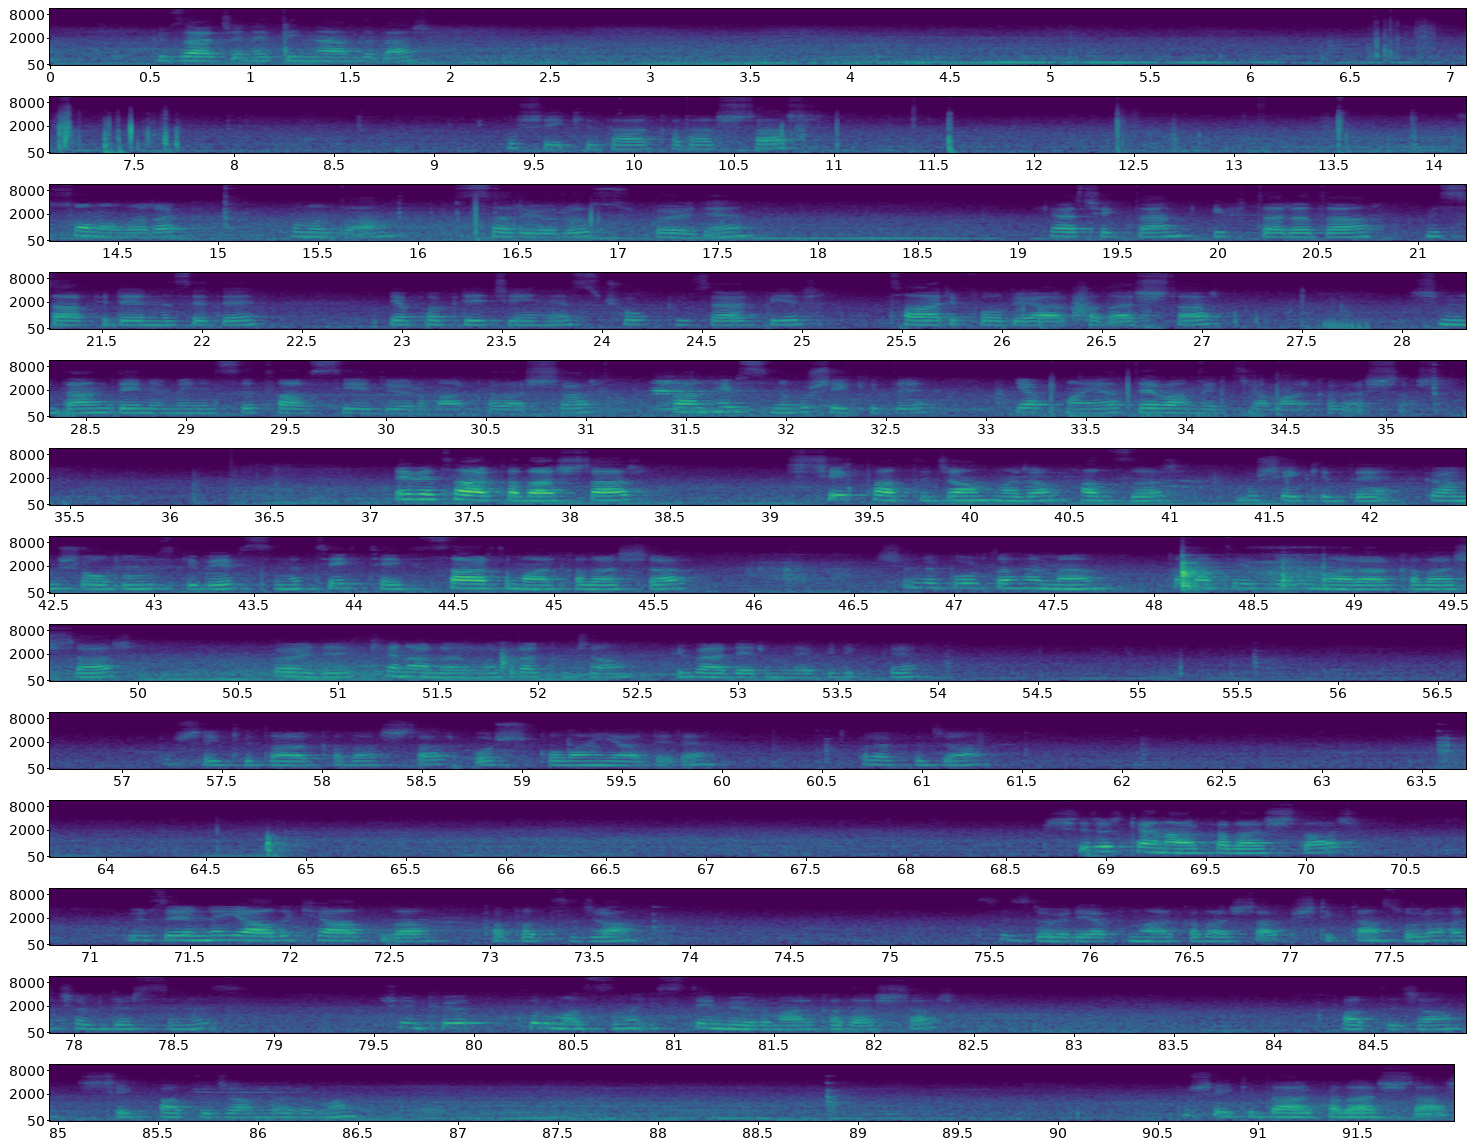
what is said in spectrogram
güzelce ne dinlendiler. Bu şekilde arkadaşlar. Son olarak bunu da sarıyoruz böyle. Gerçekten iftara da misafirlerinize de yapabileceğiniz çok güzel bir tarif oluyor arkadaşlar. Şimdiden denemenizi tavsiye ediyorum arkadaşlar. Ben hepsini bu şekilde yapmaya devam edeceğim arkadaşlar. Evet arkadaşlar. Çiçek patlıcanlarım hazır. Bu şekilde görmüş olduğunuz gibi hepsini tek tek sardım arkadaşlar. Şimdi burada hemen domateslerim var arkadaşlar böyle kenarlarına bırakacağım biberlerimle birlikte. Bu şekilde arkadaşlar boşluk olan yerlere bırakacağım. Pişirirken arkadaşlar üzerine yağlı kağıtla kapatacağım. Siz de öyle yapın arkadaşlar. Piştikten sonra açabilirsiniz. Çünkü kurumasını istemiyorum arkadaşlar. Patlıcan, çiçek patlıcanlarımı. Bu şekilde arkadaşlar.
